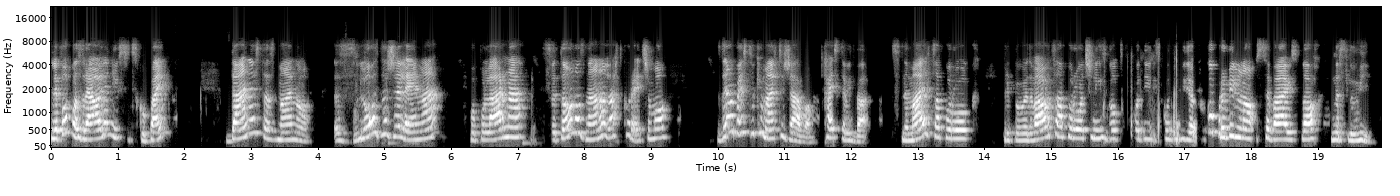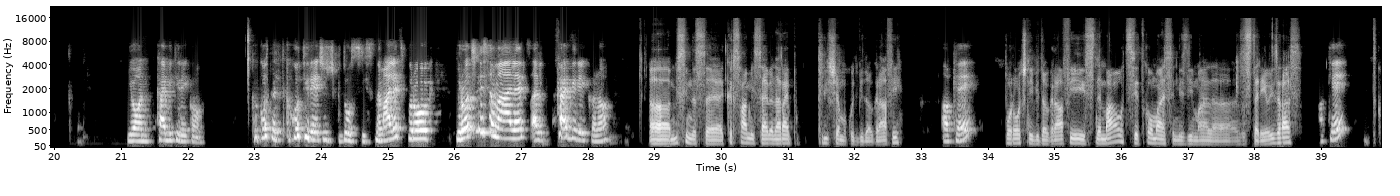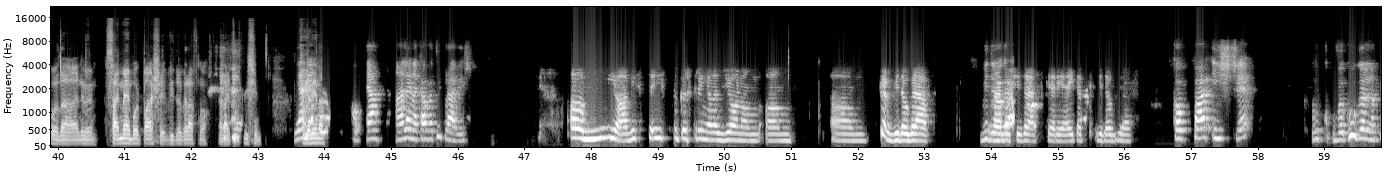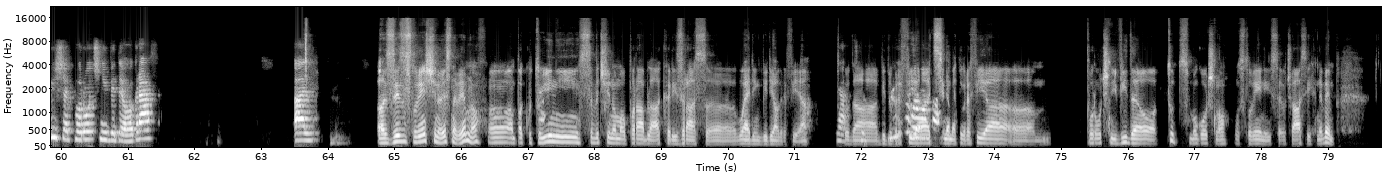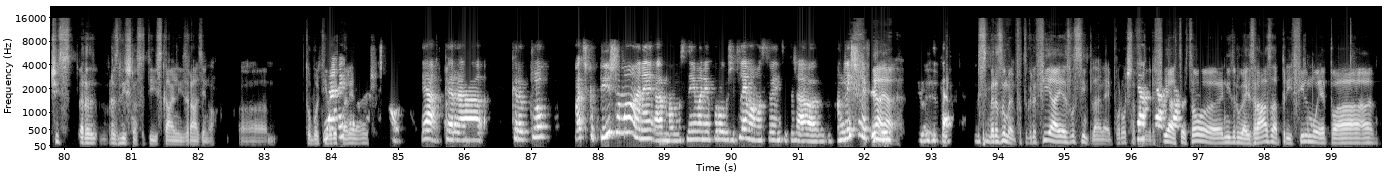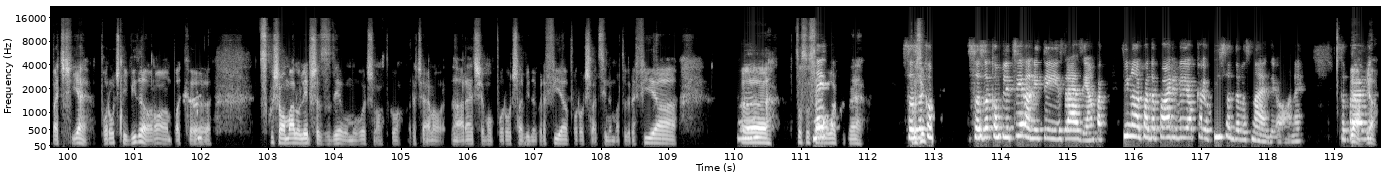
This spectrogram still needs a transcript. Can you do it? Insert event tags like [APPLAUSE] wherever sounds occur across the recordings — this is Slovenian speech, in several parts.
Lepo pozdravljeni vsi skupaj. Danes sta z mano zelo zaželena, popularna, svetovno znana, lahko rečemo. Zdaj imam pa jaz tukaj malo težavo. Kaj ste vidva? Snemalca porok, pripovedovalca poročnih zgodb skozi, skozi video. Kako pravilno se vaju sploh naslovi? Jon, kaj bi ti rekel? Kako, se, kako ti rečeš, kdo si? Snemalec porok, poročni snemalec ali kaj bi rekel? No? Uh, mislim, da se kar sami sebe najraje pokličemo kot videografi. Okay. Poročni videografi, snemalci, je tako malo, se mi zdi, malo uh, zastarel izraz. Okay. Tako da, ne vem, saj meni bolj pa še videografno, raj to slišim. [LAUGHS] Ja, Ti, ne, Elena? ja, Alena, kaj pa ti praviš? Um, ja, bi se isto kar strinjala z Jonom. Um, um, ker videograf, Videograf. najboljši izraz, ker je itak videograf. Ko par išče, v, Google napiše poročni videograf. Ali Uh, Zdaj za slovenščino jaz ne vem, no? uh, ampak v tujini se večinoma uporablja kar izraz uh, wedding videografija. Ja. Tako da videografija, cinematografija, um, poročni video, tudi mogočno v Sloveniji se včasih, ne vem, čist raz, različno so ti iskalni izrazi. No. Um, to bo ti Ja, verjetno ne, Elena več. Ja, ker, a, ker klop, pač, ko pišemo, ne, imamo snemanje porok, že tle imamo slovenci težavo. Angliščina je Ja, ja. velika. Mislim, razumem, fotografija je zelo simpla, ne? poročna Ja, fotografija, to je to, eh, ni druga izraza, pri filmu je pa pač je poročni video, no? ampak Mhm. uh, skušamo malo lepše zadevo, mogoče no, tako rečeno, da rečemo poročna videografija, poročna cinematografija. Mhm. Uh, to so vse kot ne. So, zakom, so zakomplicirani ti izrazi, ampak fino je pa, da pari vejo, kaj opisati, da vas najdejo. ne. Se Ja, pravi, ja.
